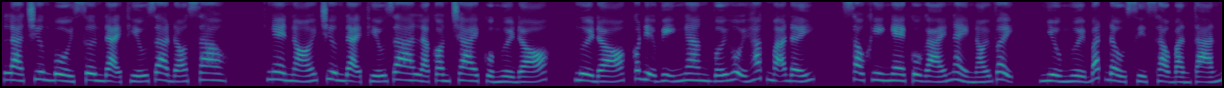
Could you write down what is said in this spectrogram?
là Trương Bồi Sơn Đại Thiếu Gia đó sao? Nghe nói Trương Đại Thiếu Gia là con trai của người đó, người đó có địa vị ngang với hội hắc mã đấy, sau khi nghe cô gái này nói vậy, nhiều người bắt đầu xì xào bàn tán.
